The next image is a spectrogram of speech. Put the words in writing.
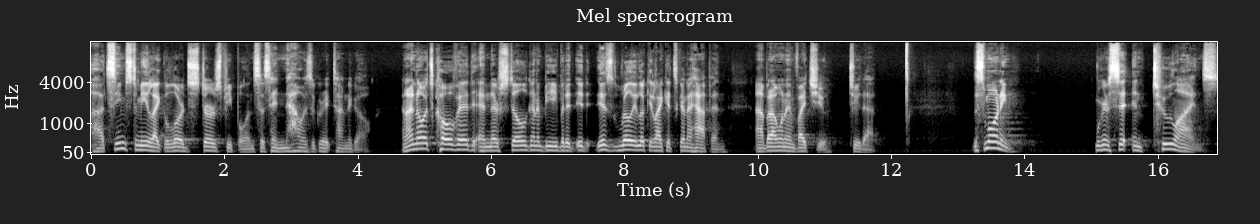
Uh, it seems to me like the Lord stirs people and says, hey, now is a great time to go. And I know it's COVID and there's still going to be, but it, it is really looking like it's going to happen. Uh, but I want to invite you to that. This morning, we're going to sit in two lines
